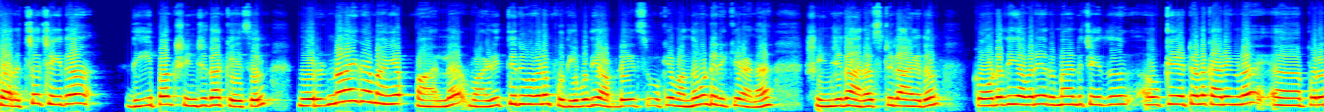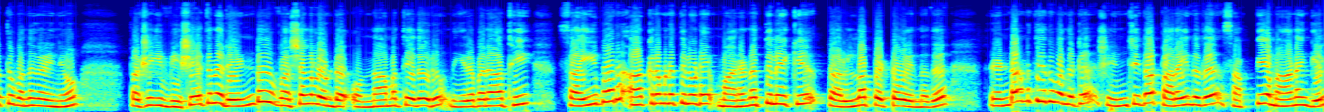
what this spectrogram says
ചർച്ച ചെയ്ത ദീപക് ഷിഞ്ചിത കേസിൽ നിർണായകമായ പല വഴിത്തിരിവുകളും പുതിയ പുതിയ അപ്ഡേറ്റ്സും ഒക്കെ വന്നുകൊണ്ടിരിക്കുകയാണ്. ഷിഞ്ചിത അറസ്റ്റിലായതും കോടതി അവരെ റിമാൻഡ് ചെയ്തത് ഒക്കെ ആയിട്ടുള്ള കാര്യങ്ങൾ പുറത്തു വന്നു കഴിഞ്ഞു. പക്ഷേ ഈ വിഷയത്തിന് രണ്ട് വശങ്ങളുണ്ട്. ഒന്നാമത്തേത് ഒരു നിരപരാധി സൈബർ ആക്രമണത്തിലൂടെ മരണത്തിലേക്ക് തള്ളപ്പെട്ടോ എന്നത് രണ്ടാമത്തേത് വന്നിട്ട് ഷിൻചിത പറയുന്നത് സത്യമാണെങ്കിൽ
